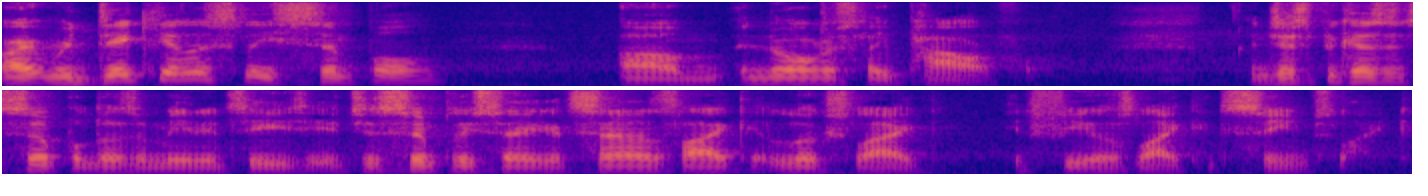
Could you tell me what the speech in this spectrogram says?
All right, ridiculously simple, um, enormously powerful. And just because it's simple doesn't mean it's easy. It's just simply saying it sounds like, it looks like, it feels like, it seems like.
